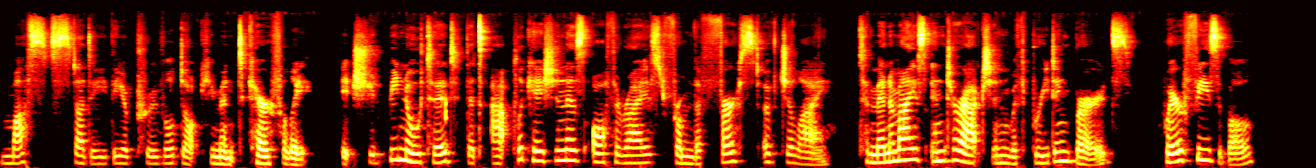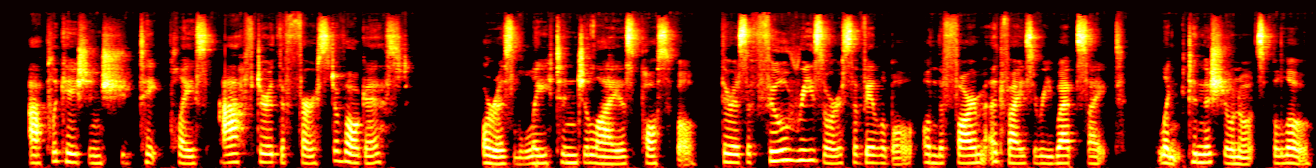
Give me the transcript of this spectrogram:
must study the approval document carefully. It should be noted that application is authorized from the 1st of July. To minimize interaction with breeding birds, where feasible, application should take place after the 1st of August or as late in July as possible. There is a full resource available on the Farm Advisory website, linked in the show notes below.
